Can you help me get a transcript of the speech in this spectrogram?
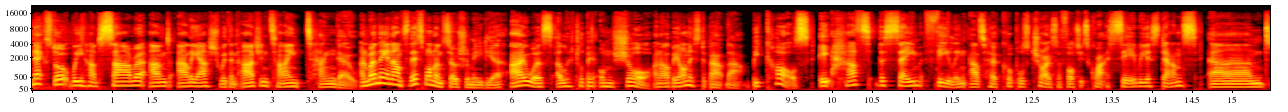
Next up, we had Sara and Aljaž with an Argentine tango. And when they announced this one on social media, I was a little bit unsure, and I'll be honest about that, because it has the same feeling as her couple's choice. I thought it's quite a serious dance, and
